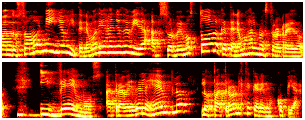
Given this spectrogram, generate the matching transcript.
Cuando somos niños y tenemos 10 años de vida, absorbemos todo lo que tenemos a nuestro alrededor y vemos a través del ejemplo los patrones que queremos copiar.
